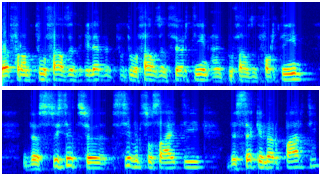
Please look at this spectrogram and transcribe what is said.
uh, from 2011 to 2013 and 2014 the civil society, the secular party,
